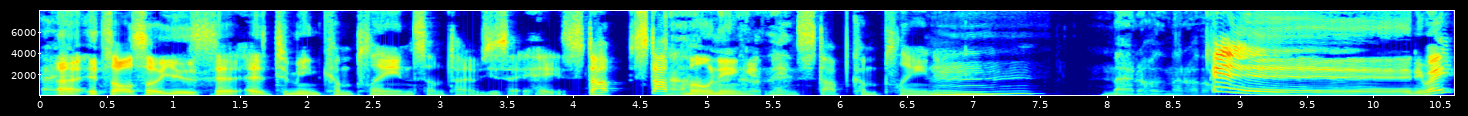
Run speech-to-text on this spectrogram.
uh, it's also used to, uh, to mean complain sometimes. You say, hey, stop, stop Ah, moaning. It means stop うー complaining. ん。なるほど、なるほど。Anyway,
